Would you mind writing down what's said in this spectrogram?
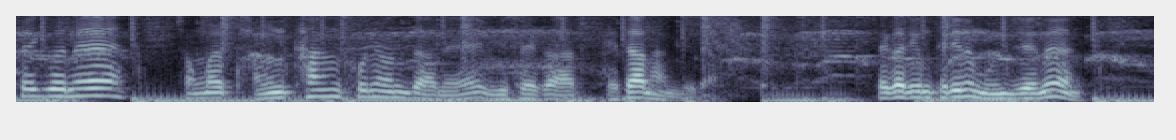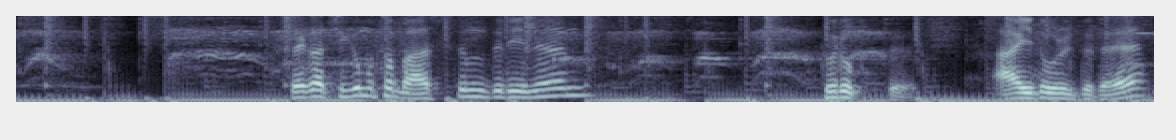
최근에 정말 방탄소년단의 위세가 대단합니다. 제가 지금 드리는 문제는 제가 지금부터 말씀드리는 그룹들, 아이돌들의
